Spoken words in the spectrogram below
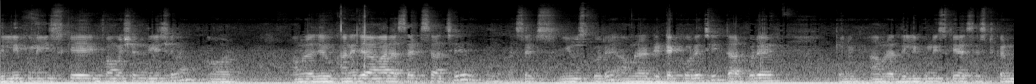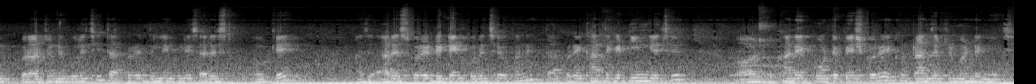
দিল্লি পুলিশকে ইনফরমেশন দিয়েছিলাম আর আমরা যে ওখানে যে আমার অ্যাসেটস আছে অ্যাসেটস ইউজ করে আমরা ডিটেক্ট করেছি। তারপরে কেন আমরা দিল্লি পুলিশকে অ্যাসিস্ট করার জন্য বলেছি। তারপরে দিল্লি পুলিশ অ্যারেস্ট ওকে অ্যারেস্ট করে ডিটেন করেছে ওখানে। তারপরে এখান থেকে টিম গেছে। আর ওখানে কোর্টে পেশ করে এখন ট্রানজিট রিমান্ডে নিয়েছে।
